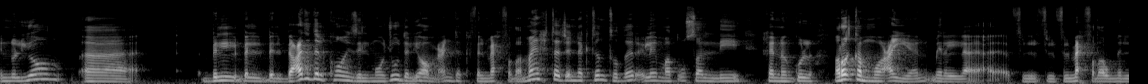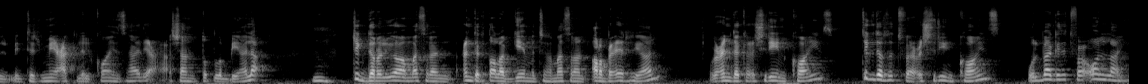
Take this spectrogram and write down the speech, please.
إنه اليوم آه بال بال بال بعدد ال coins الموجودة اليوم عندك في المحفظة ما يحتاج إنك تنتظر إلين ما توصل ل خلينا نقول رقم معين من في ال- في المحفظة أو من تجميعك لل coins هذه عشان تطلب بها لا. تقدر اليوم مثلا عندك طلب قيمته مثلا 40 ريال وعندك 20 coins تقدر تدفع 20 coins والباقي تدفع اونلاين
